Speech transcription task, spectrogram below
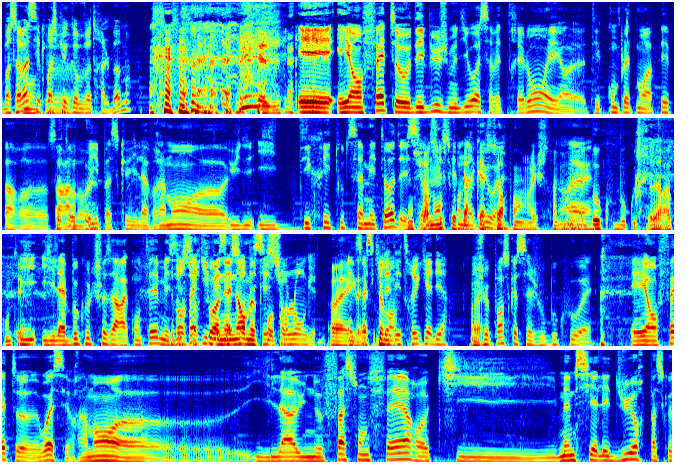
Bah ça va, c'est presque euh, comme votre album. quasi. et, et en fait, au début, je me dis ouais, ça va être très long et euh, t'es complètement happé par euh, par Amaury cool. parce qu'il a vraiment, euh, une- il décrit toute sa méthode et c'est ce qu'on a vu. Ouais. pendant l'enregistrement. Il Ouais. a beaucoup beaucoup de choses à raconter. Il, il a beaucoup de choses à raconter, mais C'est pour ça qu'il surtout fait un énorme quoi. longues. Ouais, Parce qu'il a Exactement. des trucs à dire. Ouais. Je pense que ça joue beaucoup, ouais. Et en fait, euh, ouais, c'est vraiment, euh, il a une façon de faire qui, même si elle est dure, parce que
